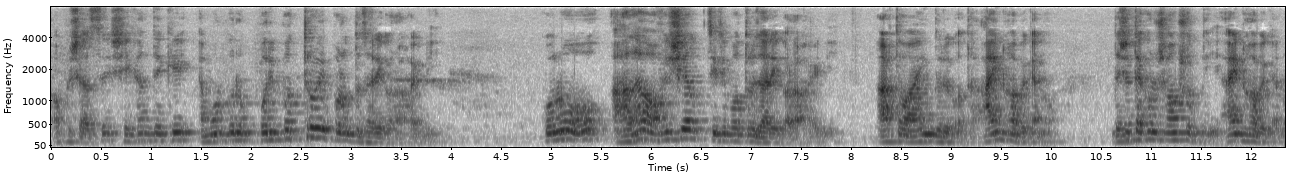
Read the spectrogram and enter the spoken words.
অফিস আছে, সেখান থেকে এমন কোনো পরিপত্র এ পর্যন্ত জারি করা হয়নি। কোনো আধা অফিসিয়াল চিঠিপত্র জারি করা হয়নি। আর তো আইন দূরে কথা। আইন হবে কেন? দেশে তো এখন সংসদ নেই। আইন হবে কেন?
